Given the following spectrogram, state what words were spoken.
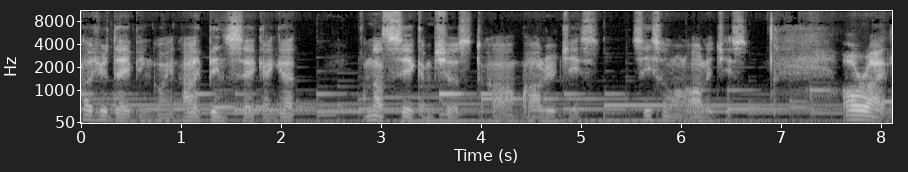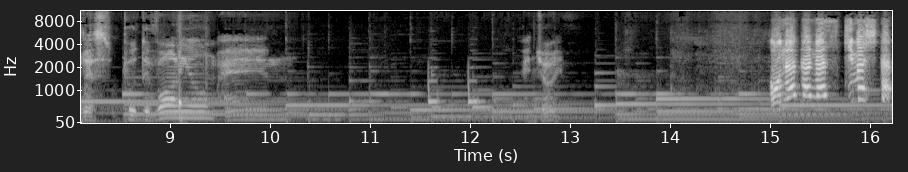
How's your day been going? I've been sick. I got, I'm not sick, I'm just um, allergies, seasonal allergies. All right, let's put the volume and enjoy. お腹が空きました。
